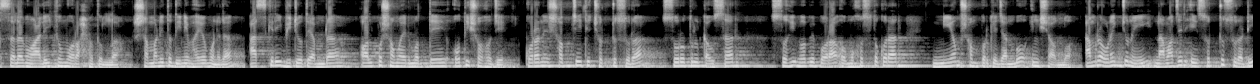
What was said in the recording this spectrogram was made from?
আসসালামু আলাইকুম ও রহমতুল্লাহ। সম্মানিত দিনে ভাই বোনেরা, আজকের এই ভিডিওতে আমরা অল্প সময়ের মধ্যে অতি সহজে কোরআনের সবচেয়ে ছোট্ট সূরা সূরাতুল কাউসার সহিভাবে পড়া ও মুখস্থ করার নিয়ম সম্পর্কে জানব ইনশাআল্লাহ। আমরা অনেকজনেই নামাজের এই ছোট্ট সূরাটি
